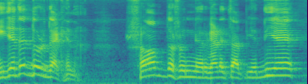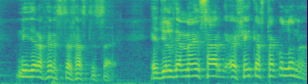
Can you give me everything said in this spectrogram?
নিজেদের দোষ দেখে না। সব দোষ অন্যের ঘাড়ে চাপিয়ে দিয়ে নিজেরা ফেরস্ত শাস্তি চায়। এই জুলকার স্যার সেই কাজটা করল না?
